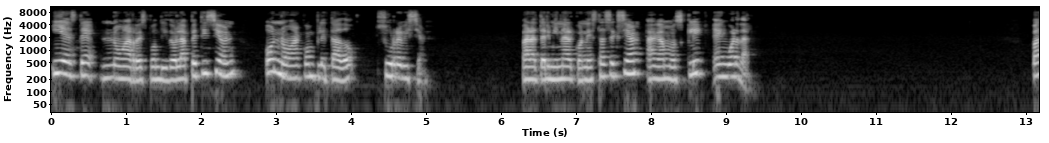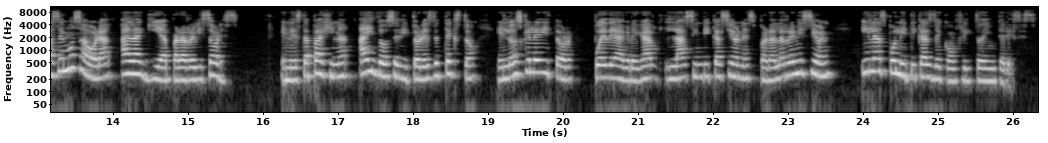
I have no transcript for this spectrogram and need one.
y éste no ha respondido la petición o no ha completado su revisión. Para terminar con esta sección, hagamos clic en Guardar. Pasemos ahora a la guía para revisores. En esta página hay dos editores de texto en los que el editor puede agregar las indicaciones para la revisión y las políticas de conflicto de intereses.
